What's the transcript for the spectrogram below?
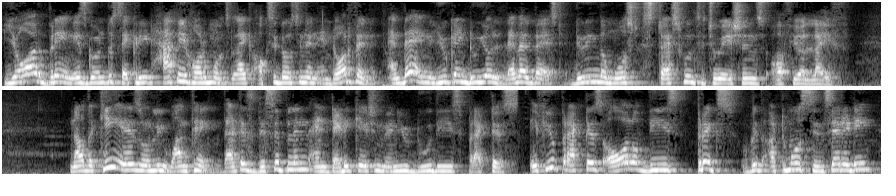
your brain is going to secrete happy hormones like oxytocin and endorphin, and then you can do your level best during the most stressful situations of your life. Now the key is only one thing that is discipline and dedication when you do these practice. If you practice all of these tricks with utmost sincerity,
